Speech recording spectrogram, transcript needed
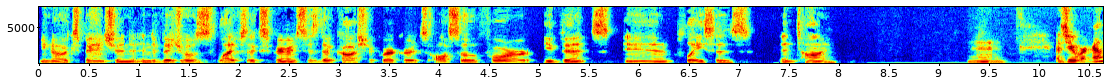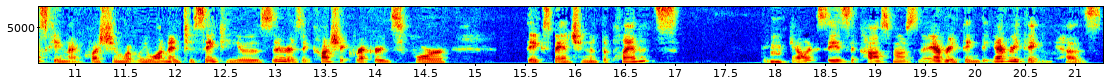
you know expansion individuals life's experiences the akashic records also for events and places and time? Mm. as you were asking that question what we wanted to say to you is there is akashic records for the expansion of the planets the hmm. galaxies the cosmos everything the everything has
